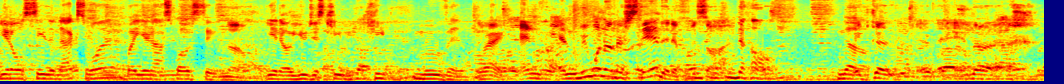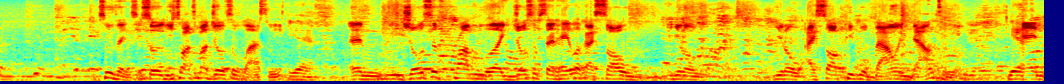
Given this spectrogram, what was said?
You don't see the next one, but you're not supposed to. No. You know, you just keep keep moving. Right. And and we wouldn't understand it if we saw it. No. No. Because uh, the, two things. So you talked about Joseph last week. Yeah. And Joseph probably like Joseph said, "Hey, look, I saw, you know, you know, I saw people bowing down to me." Yeah. And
